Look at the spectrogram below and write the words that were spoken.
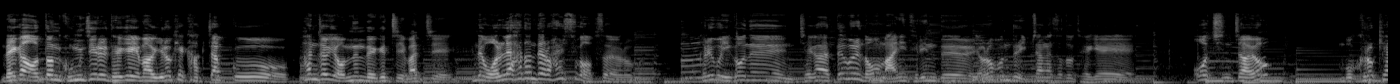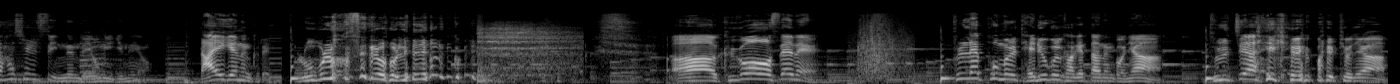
내가 어떤 공지를 되게 막 이렇게 각 잡고 한 적이 없는데 그치? 맞지? 근데 원래 하던 대로 할 수가 없어요 여러분. 그리고 이거는 제가 뜸을 너무 많이 들인들 여러분들 입장에서도 되게 어 진짜요? 뭐 그렇게 하실 수 있는 내용이긴 해요. 나에게는 그래. 로블록스를 올리려는 거예요. 아 그거 세네. 플랫폼을 대륙을 가겠다는 거냐 둘째 아이 계획 발표냐?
